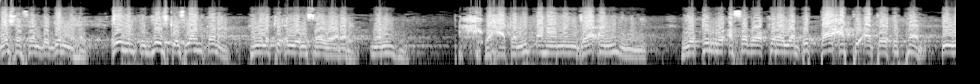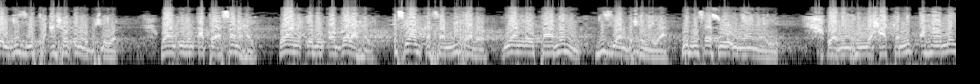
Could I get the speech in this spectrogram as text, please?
meeshaasaan degannahay ciidanka jeyshka islaamkana hanala ka celiyana soo weerarin wa minhum. Waxaa ka mid ahaa man jaa'a mid yimid yuqiru asagoo qiraya biaacati ateecitaan iyo waljizyati canshuur inuu bixiyo. Waan idin ateecsanahay waana idin ogolahay islaamkasa ma rabo yaan lay taamanin jizyaan bixinayaa midna saas wuu imaanayey wa minhum waxaa ka mid ahaa man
